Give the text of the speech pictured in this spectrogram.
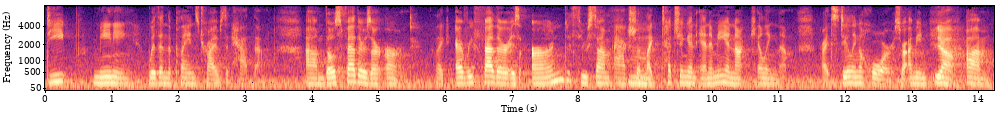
deep meaning within the Plains tribes that had them. Um, those feathers are earned. Like every feather is earned through some action, like touching an enemy and not killing them, right? Stealing a horse, right? I mean, Yeah. um,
